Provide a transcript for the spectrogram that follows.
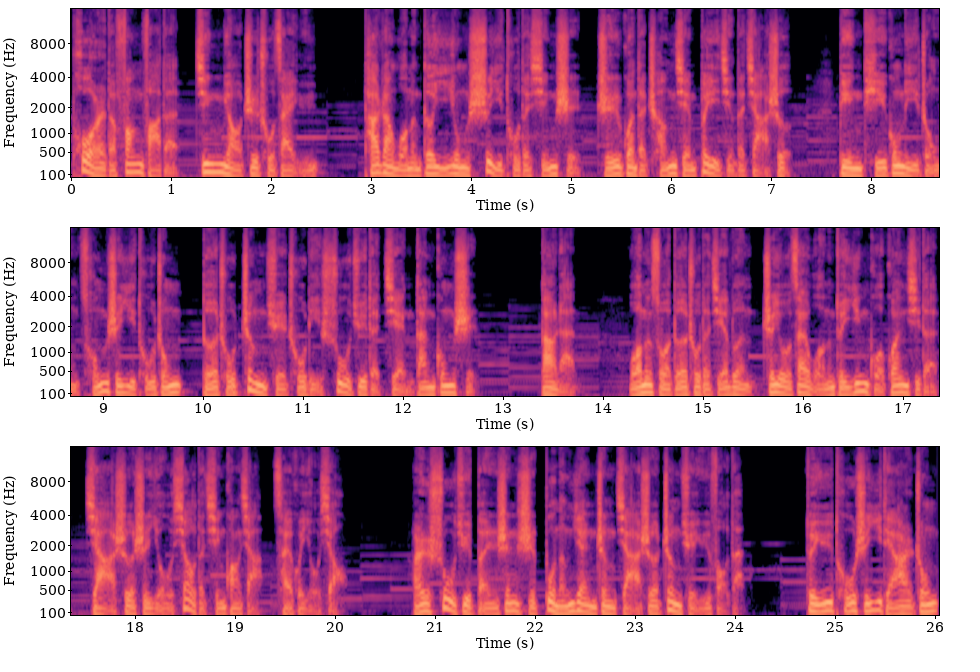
破尔的方法的精妙之处在于，它让我们得以用示意图的形式直观地呈现背景的假设。并提供了一种从示意图中得出正确处理数据的简单公式。当然，我们所得出的结论只有在我们对因果关系的假设是有效的情况下才会有效，而数据本身是不能验证假设正确与否的。对于图十一点二中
